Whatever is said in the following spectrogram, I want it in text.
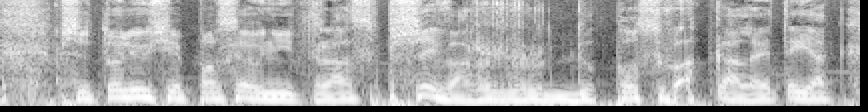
Przytulił się poseł Nitras, przywarł do posła Kalety, jak,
